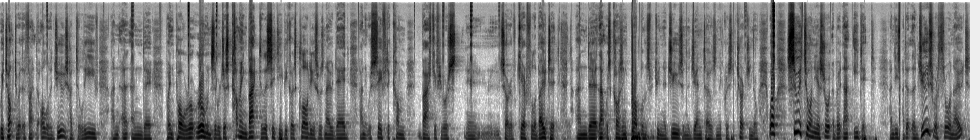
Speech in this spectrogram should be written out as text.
we talked about the fact that all of the Jews had to leave, and, and, and uh, when Paul wrote Romans, they were just coming back to the city because Claudius was now dead, and it was safe to come back if you were uh, sort of careful about it. And uh, that was causing problems between the Jews and the Gentiles in the Christian church in Rome. Well, Suetonius wrote about that edict, and he said that the Jews were thrown out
